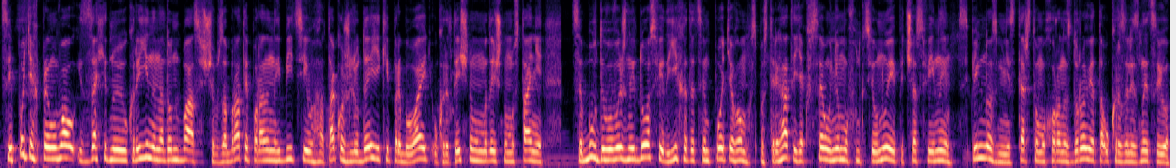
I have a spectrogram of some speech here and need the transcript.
Цей потяг прямував із західної України на Донбас, щоб забрати поранених бійців, а також людей, які перебувають у критичному медичному стані. Це був дивовижний досвід їхати цим потягом, спостерігати, як все у ньому функціонує під час війни спільно з Міністерством охорони здоров'я та Укрзалізницею.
